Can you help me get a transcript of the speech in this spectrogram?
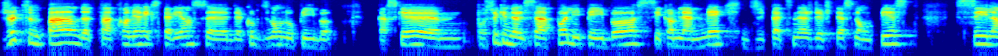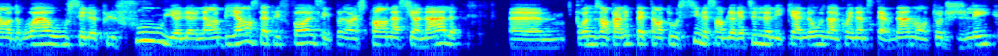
Je veux que tu me parles de ta première expérience euh, de Coupe du Monde aux Pays-Bas. Parce que euh, pour ceux qui ne le savent pas, les Pays-Bas, c'est comme la mecque du patinage de vitesse longue piste. C'est l'endroit où c'est le plus fou, il y a l'ambiance la plus folle, c'est un sport national. Euh, tu pourras nous en parler peut-être tantôt aussi, mais semblerait-il, les canaux dans le coin d'Amsterdam ont tous gelé.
